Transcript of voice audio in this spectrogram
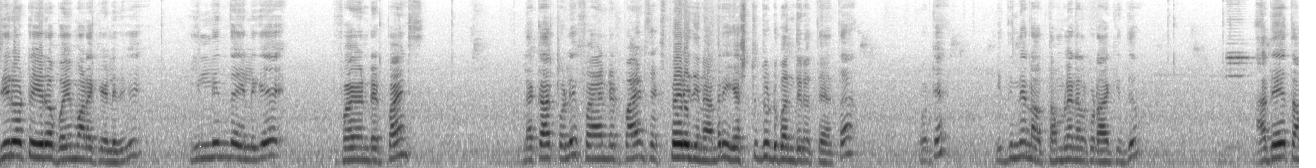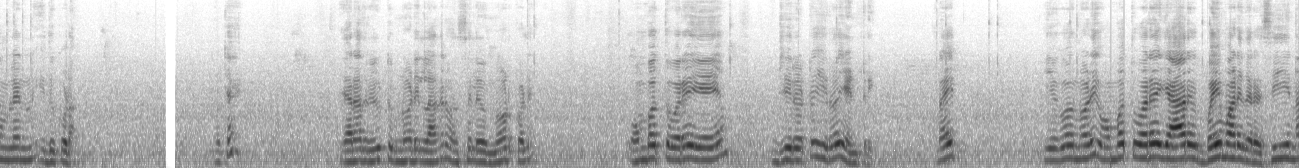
ಜೀರೋ ಟು ಹೀರೋ ಬೈ ಮಾಡೋಕ್ಕೆ ಹೇಳಿದ್ವಿ. ಇಲ್ಲಿಂದ ಇಲ್ಲಿಗೆ ಫೈವ್ ಹಂಡ್ರೆಡ್ ಪಾಯಿಂಟ್ಸ್ ಲೆಕ್ಕ ಹಾಕ್ಕೊಳ್ಳಿ ಫೈವ್ ಹಂಡ್ರೆಡ್ ಪಾಯಿಂಟ್ಸ್ ಎಕ್ಸ್ಪೈರಿ ದಿನ ಅಂದರೆ ಎಷ್ಟು ದುಡ್ಡು ಬಂದಿರುತ್ತೆ ಅಂತ. ಓಕೆ ಇದನ್ನೇ ನಾವು ತಮ್ಲೈನಲ್ಲಿ ಕೂಡ ಹಾಕಿದ್ದು. ಅದೇ ತಮ್ಲೈನ್ ಇದು ಕೂಡ. ಓಕೆ ಯಾರಾದರೂ ಯೂಟ್ಯೂಬ್ ನೋಡಿಲ್ಲ ಅಂದರೆ ಒಂದ್ಸಲ ನೋಡ್ಕೊಳ್ಳಿ. ಒಂಬತ್ತುವರೆ A M zero to hero entry right ಈಗ ನೋಡಿ, ಒಂಬತ್ತುವರೆಗೆ ಯಾರು ಬೈ ಮಾಡಿದ್ದಾರೆ ಸಿಹಿನ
